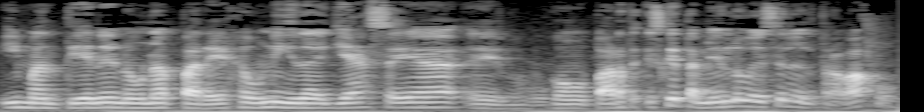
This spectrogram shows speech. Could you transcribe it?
y mantienen a una pareja unida, ya sea eh, como parte... Es que también lo ves en el trabajo.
